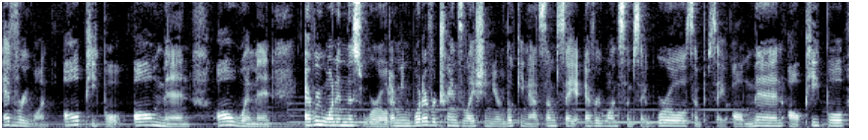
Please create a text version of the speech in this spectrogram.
Everyone. All people, all men, all women, everyone in this world. I mean, whatever translation you're looking at, some say everyone, some say world, some say all men, all people.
